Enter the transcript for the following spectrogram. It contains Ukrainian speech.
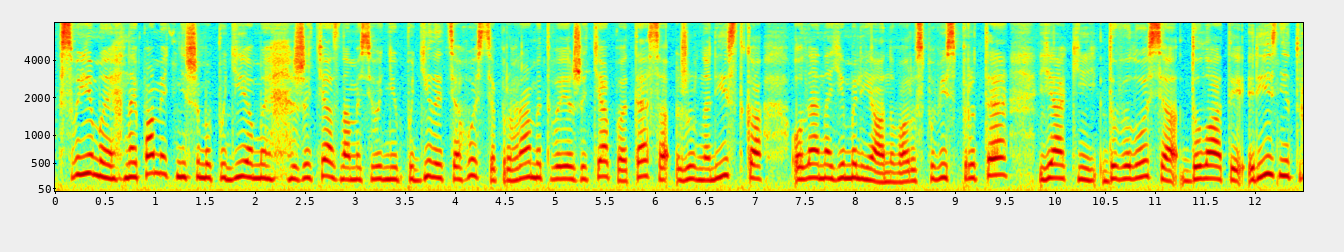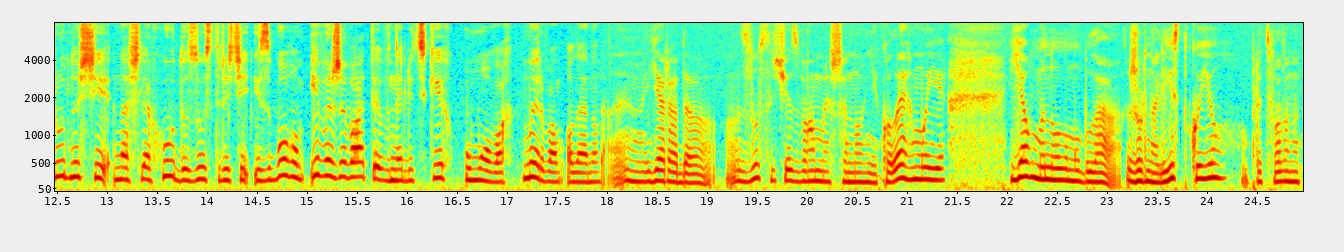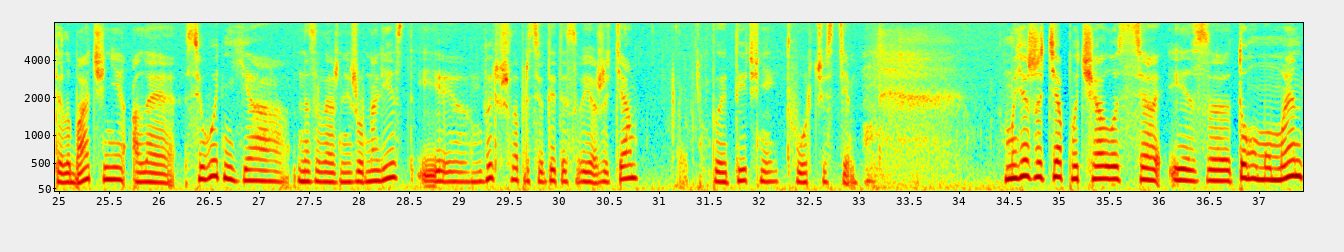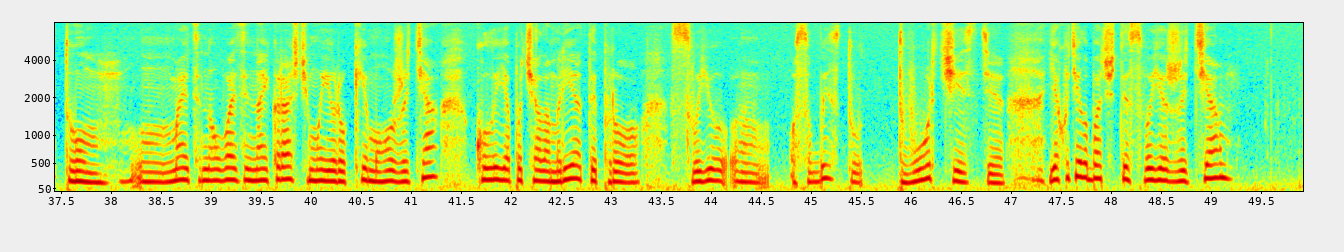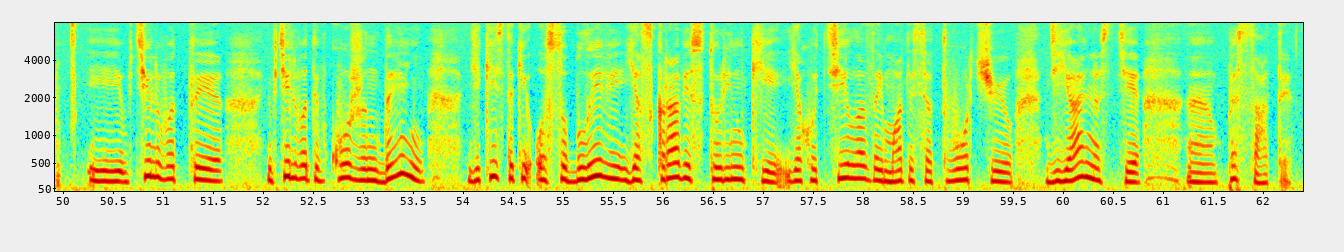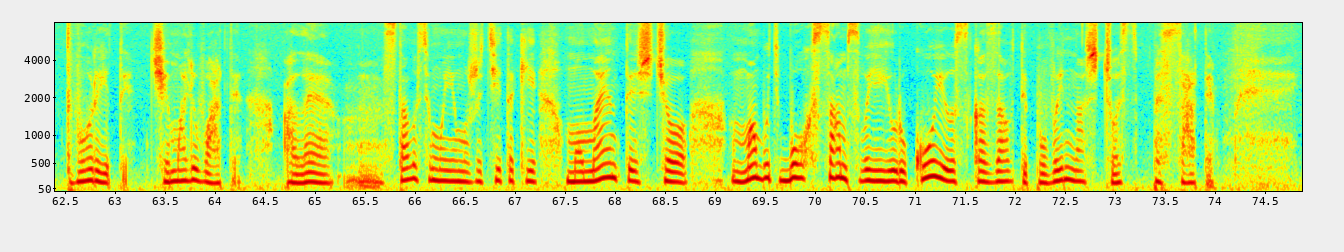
Своїми найпам'ятнішими подіями життя з нами сьогодні поділиться гостя програми Твоє життя, поетеса, журналістка Олена Ємельянова. Розповість про те, як їй довелося долати різні труднощі на шляху до зустрічі із Богом і виживати в нелюдських умовах. Мир вам, Олено. Е, Я рада зустрічі з вами, шановні колеги мої. Я в минулому була журналісткою, працювала на телебаченні, але сьогодні я незалежний журналіст і вирішила присвятити своє життя поетичній творчості. Моє життя почалося із того моменту, мається на увазі найкращі мої роки мого життя, коли я почала мріяти про свою е, особисту творчість. Я хотіла бачити своє життя і втілювати, і втілювати в кожен день якісь такі особливі яскраві сторінки. Я хотіла займатися творчою діяльністю, е, писати, творити чи малювати. Але е, сталося в моєму житті такі моменти, що, мабуть, Бог сам своєю рукою сказав, ти повинна щось писати.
